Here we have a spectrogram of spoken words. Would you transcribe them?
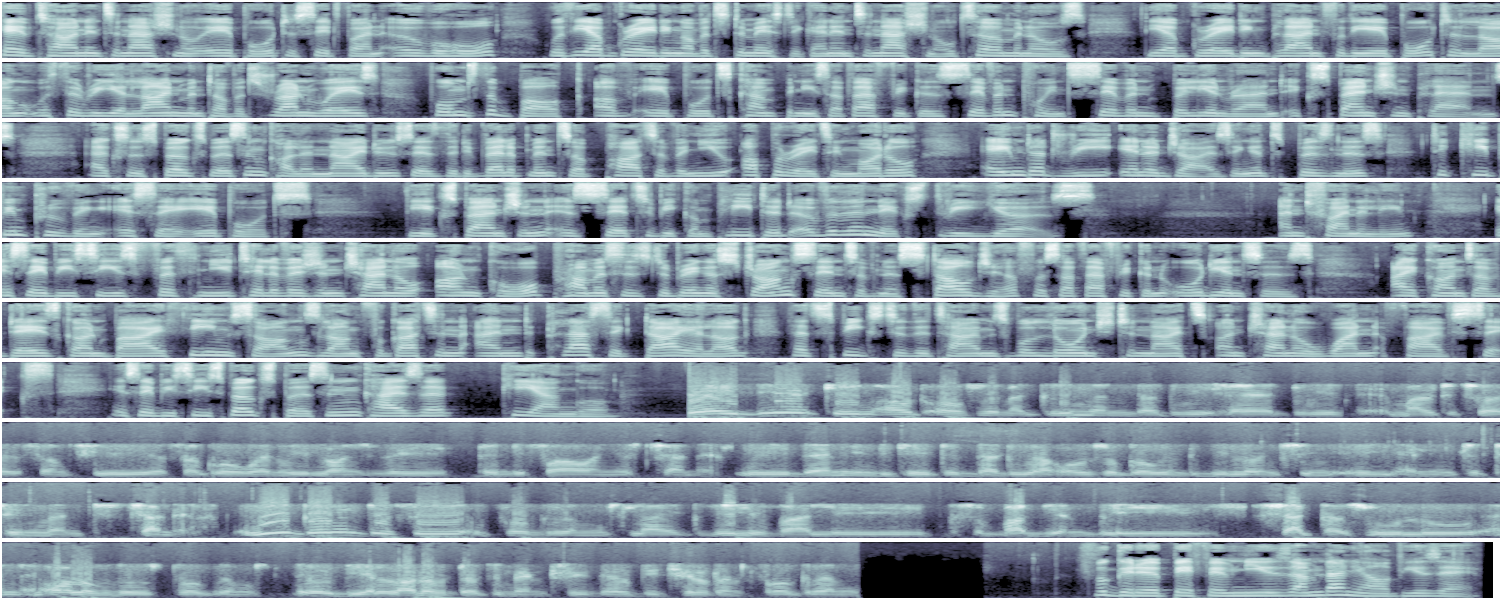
Cape Town International Airport is set for an overhaul with the upgrading of its domestic and international terminals. The upgrading plan for the airport, along with the realignment of its runways, forms the bulk of Airports Company South Africa's 7.7 billion rand expansion plans. ACSA spokesperson Colin Naidu says the developments are part of a new operating model aimed at re-energizing its business to keep improving SA airports. The expansion is set to be completed over the next three years. And finally, SABC's fifth new television channel, Encore, promises to bring a strong sense of nostalgia for South African audiences. Icons of days gone by, theme songs, long forgotten, and classic dialogue that speaks to the times will launch tonight on Channel 156. SABC spokesperson Kaizer Kganyago. The idea came out of an agreement that we had with MultiChoice some few years ago when we launched the 24-hour news channel. We then indicated that we are also going to be launching a, an entertainment channel. We're going to see programs like Vili Valley, Suburban Bliss, Shaka Zulu, and, and all of those programs. There will be a lot of documentary, there will be children's programs. For Good Hope FM News, I'm Danielle Buse.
